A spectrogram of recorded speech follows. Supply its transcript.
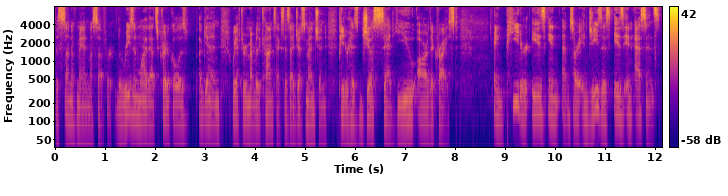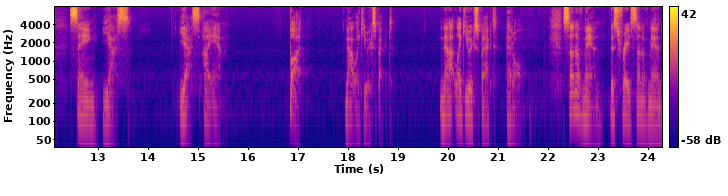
The Son of Man must suffer. The reason why that's critical is, again, we have to remember the context, as I just mentioned. Peter has just said, You are the Christ. And Peter is in, I'm sorry, and Jesus is in essence saying, Yes, yes, I am. But not like you expect. Not like you expect at all. Son of Man, this phrase, Son of Man,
